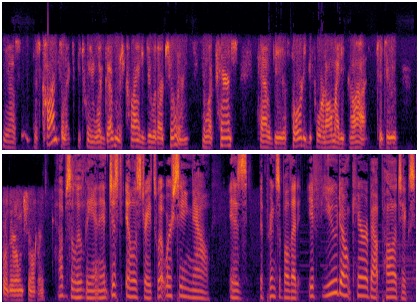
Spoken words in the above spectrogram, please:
you know, this conflict between what government is trying to do with our children and what parents have the authority before an Almighty God to do for their own children. Absolutely, and it just illustrates what we're seeing now is the principle that if you don't care about politics,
